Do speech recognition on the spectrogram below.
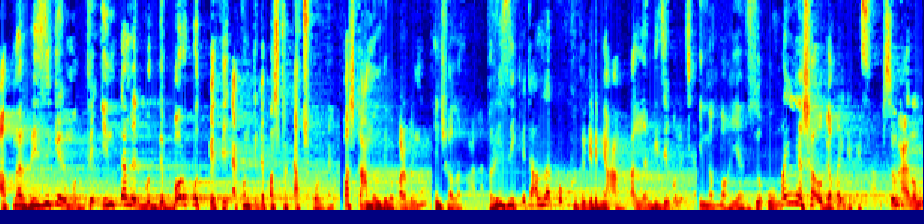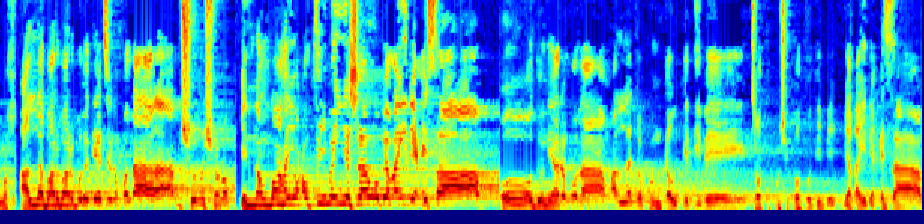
আপনার রিজিকের মধ্যে ইনকামের মধ্যে বরকত পেতে এখন থেকে পাঁচটা কাজ করবেন। পাঁচটা আমল দিবে, পারবেন না? ইনশাআল্লাহ তাআলা। রিজিক এটা আল্লাহর পক্ষ থেকে নিয়াম। আল্লাহ নিজে বলেছেন ইন্নাল্লাহ ইয়ারযুকু মান ইয়াশাউ বিগাইরি হিসাব। সুবহানাল্লাহ। আল্লাহ বারবার বলে দিয়েছেন গোলাম শোনো শোনো ইন্নাল্লাহ ইউতি মান ইয়াশাউ বিগাইরি হিসাব। ও দুনিয়ার গোলাম আল্লাহ যখন কাউকে দিবে যত খুশি তত দিবে বিগাইরি হিসাব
